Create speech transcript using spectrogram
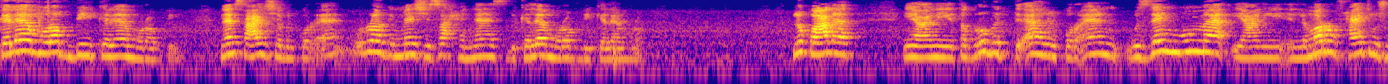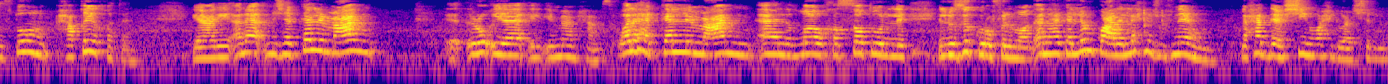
كلام ربي كلام ربي. ناس عايشة بالقرآن والراجل ماشي صح الناس بكلام ربي كلام ربي. لكم على يعني تجربة أهل القرآن وإزاي إن هم يعني اللي مروا في حياتي وشفتهم حقيقة. يعني أنا مش هتكلم عن رؤيا الإمام حمزة ولا هتكلم عن أهل الله وخاصته اللي, اللي ذكروا في الماضي. أنا هكلمكم على اللي إحنا شفناهم لحد 2021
